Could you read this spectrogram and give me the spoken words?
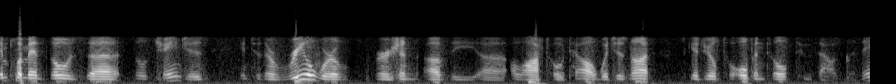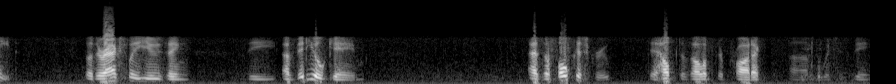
implement those uh, those changes into the real world version of the uh, Aloft Hotel, which is not scheduled to open till 2008. So they're actually using the a video game as a focus group to help develop their product, um, which is being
